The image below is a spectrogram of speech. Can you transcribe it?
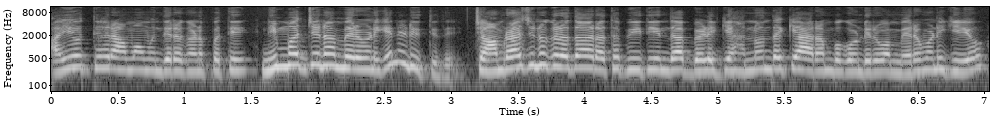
ಅಯೋಧ್ಯೆ ರಾಮ ಮಂದಿರ ಗಣಪತಿ ನಿಮ್ಮಜ್ಜನ ಮೆರವಣಿಗೆ ನಡೆಯುತ್ತಿದೆ. ಚಾಮರಾಜನಗರದ ರಥಬೀದಿಯಿಂದ ಬೆಳಗ್ಗೆ ಹನ್ನೊಂದಕ್ಕೆ ಆರಂಭಗೊಂಡಿರುವ ಮೆರವಣಿಗೆಯು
